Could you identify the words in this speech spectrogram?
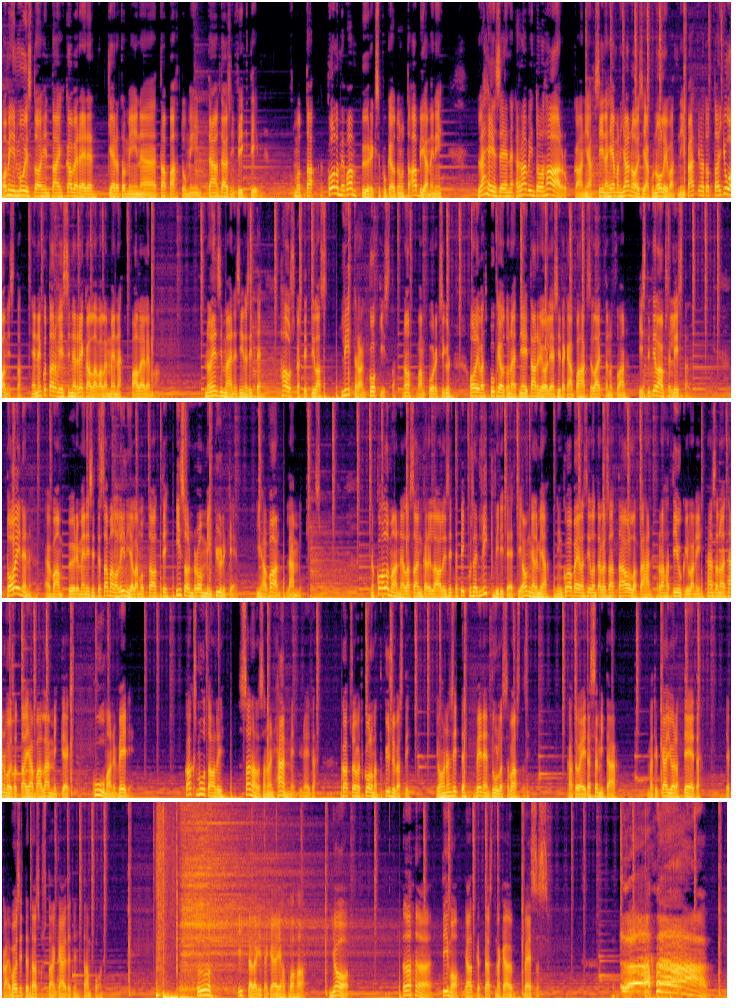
omiin muistoihin tai kavereiden kertomiin ää, tapahtumiin. Tää on täysin fiktiivinen. Mutta kolme vampyyriksi pukeutunutta Abia meni läheiseen ravintola haarukkaan ja siinä hieman janoisia kun olivat, niin päättivät ottaa juomista ennen kuin tarvii sinne rekallavalle mennä palelemaan. No ensimmäinen siinä sitten hauskasti tilas litran kokista. No, vamppuuriksi kun olivat pukeutuneet, niin ei tarjoilija sitäkään pahaksi laittanut, vaan pisti tilauksen listalle. Toinen vampyyri meni sitten samalla linjalla, mutta otti ison rommin kylkeen. Ihan vaan lämmikkeeksi. No kolmannella sankarilla oli sitten pikkusen likviditeettiongelmia, niin kuin Abeilla silloin tällöin saattaa olla vähän raha tiukilla, niin hän sanoi, että hän voisi ottaa ihan vaan lämmikkeeksi kuuman veden. Kaksi muuta oli sanalla sanoen hämmentyneitä, katsoivat kolmatta kysyvästi, johon hän sitten veden tullessa vastasi. Kato, ei tässä mitään. Mä tykkään juoda teetä, ja kaivoi sitten taskustaan käytetyn tampoon. Uh, itselläkin tekee ihan pahaa. Joo. Uh, Timo, jatka tästä, mä käyn vessassa.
